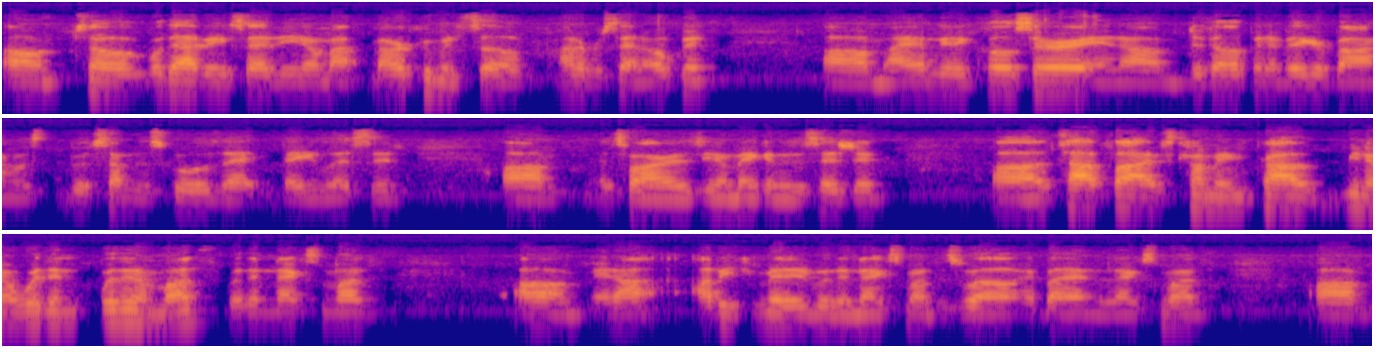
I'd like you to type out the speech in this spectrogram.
Um, so with that being said, you know, my, my recruitment's still 100% open. Um, I am getting closer and um, developing a bigger bond with, with some of the schools that, you listed um, as far as, you know, making the decision. Uh, top five is coming probably, you know, within within a month, within next month. Um, and I'll, I'll be committed within next month as well. And by the end of next month, um,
